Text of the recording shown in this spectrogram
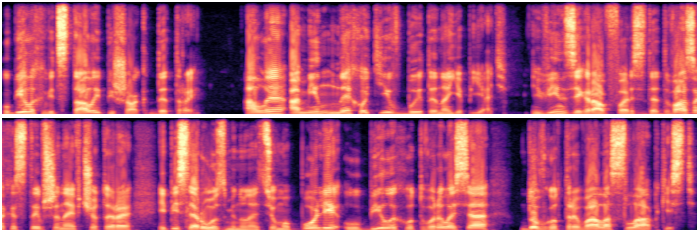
у білих відсталий пішак d3. Але Амін не хотів бити на Е5. Він зіграв ферзь d2, захистивши на f4, і після розміну на цьому полі у білих утворилася довготривала слабкість,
